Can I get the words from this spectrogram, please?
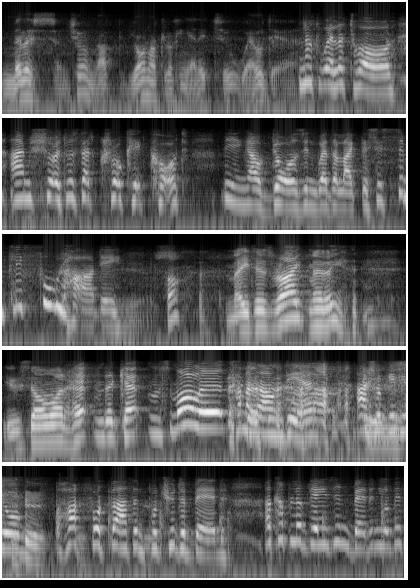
Millicent, you're not you're not looking any too well, dear. Not well at all. I'm sure it was that croquet court. Being outdoors in weather like this is simply foolhardy. Yes. Huh? mate is right, Millie. You saw what happened to Captain Smollett. Come along, dear. I shall give you a hot foot bath and put you to bed. A couple of days in bed and you'll be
